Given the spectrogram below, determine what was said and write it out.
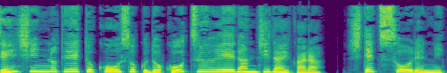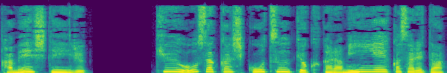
前身の低都高速度交通営団時代から私鉄総連に加盟している。旧大阪市交通局から民営化された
